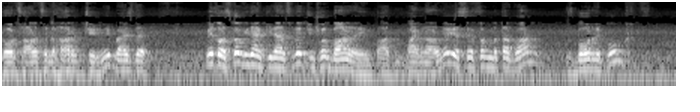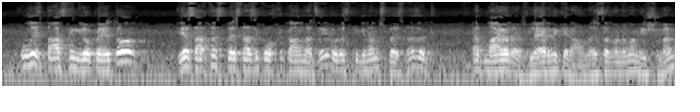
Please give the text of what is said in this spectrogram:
գործառույթը լարկ չի լինի, բայց դե մի խոսքով իրանք իրանց մեջ ինչ որ բաներ էին պայմանավորվել, ես երբ որ մտա բան, զբորնի պունկտ, ուղիղ 15 րոպե հետո ես արդեն սպեսնազի կողքը կանգնած էի, որ ես պիտի սպեսնազ, այդ այդ մայոր էր, լեռնիկ էր անունը, այսօր նման հիշում եմ։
